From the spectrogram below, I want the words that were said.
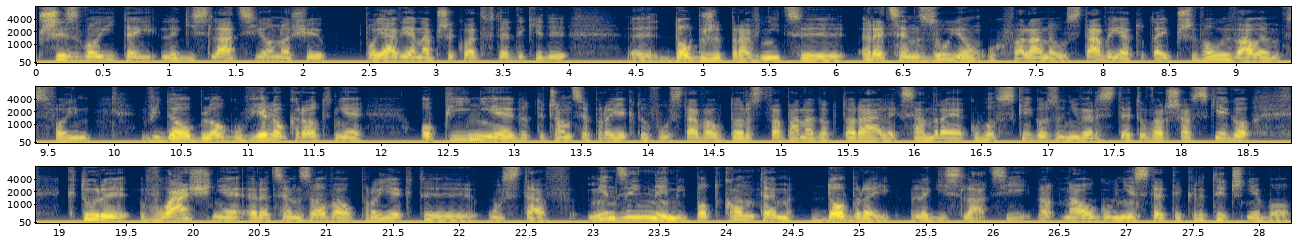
przyzwoitej legislacji. Ono się pojawia na przykład wtedy, kiedy e, dobrzy prawnicy recenzują uchwalane ustawy. Ja tutaj przywoływałem w swoim wideoblogu wielokrotnie opinie dotyczące projektów ustaw autorstwa pana doktora Aleksandra Jakubowskiego z Uniwersytetu Warszawskiego, który właśnie recenzował projekty ustaw między innymi pod kątem dobrej legislacji, no, na ogół niestety krytycznie, bo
